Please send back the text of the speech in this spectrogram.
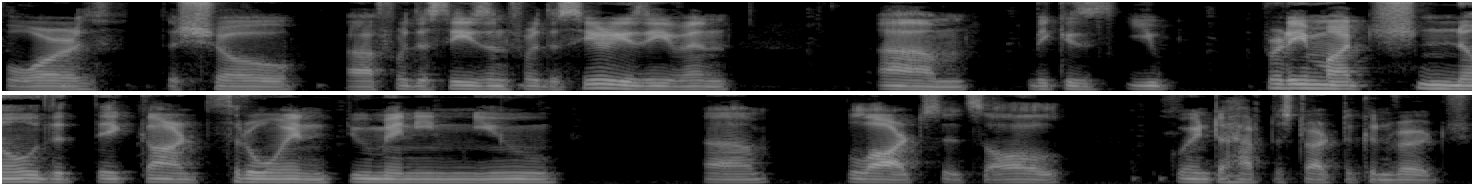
for the show, uh, for the season, for the series, even, um, because you pretty much know that they can't throw in too many new um, plots. It's all going to have to start to converge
